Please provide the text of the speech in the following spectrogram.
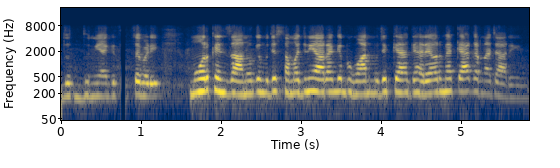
दुनिया की सबसे बड़ी मूर्ख इंसान हूँ कि मुझे समझ नहीं आ रहा है कि भगवान मुझे क्या कह रहे हैं और मैं क्या करना चाह रही हूँ,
